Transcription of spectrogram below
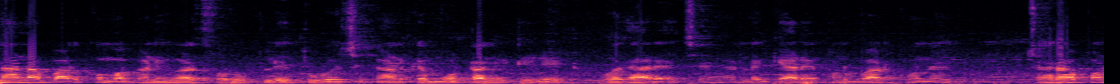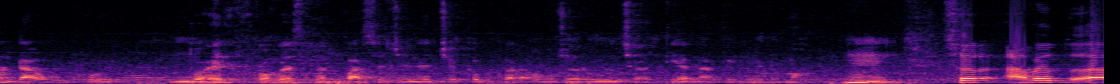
નાના બાળકોમાં ઘણીવાર સ્વરૂપ લેતું હોય છે કારણ કે મોર્ટાલિટી રેટ વધારે છે. એટલે ક્યારે પણ બાળકોને જરા પણ ડાઉટ હોય તો હેલ્થ પ્રોફેશનલ પાસે જઈને ચેકઅપ કરાવવું જરૂરી છે અત્યારના પીરિયડમાં સર આવે તો આ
